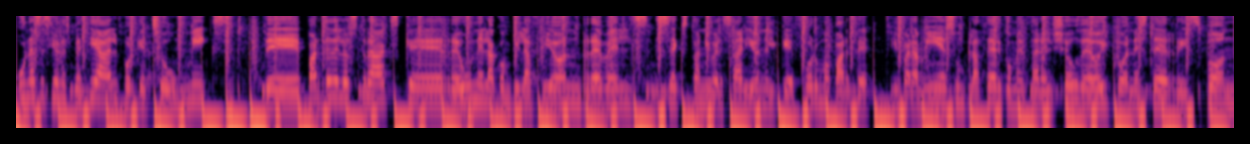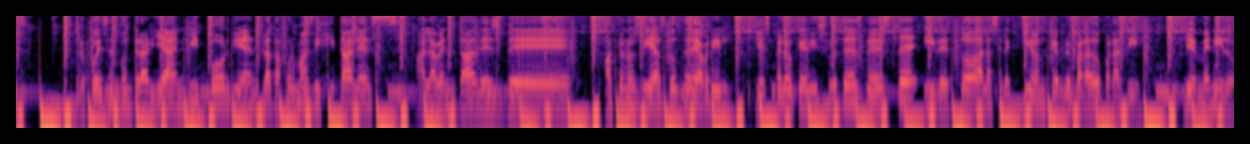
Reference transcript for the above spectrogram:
una sesión especial porque he hecho un mix de parte de los tracks que reúne la compilación Rebels sexto aniversario en el que formo parte y para mí es un placer comenzar el show de hoy con este Respond. Lo puedes encontrar ya en Beatport y en plataformas digitales a la venta desde hace unos días 12 de abril y espero que disfrutes de este y de toda la selección que he preparado para ti. Bienvenido.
